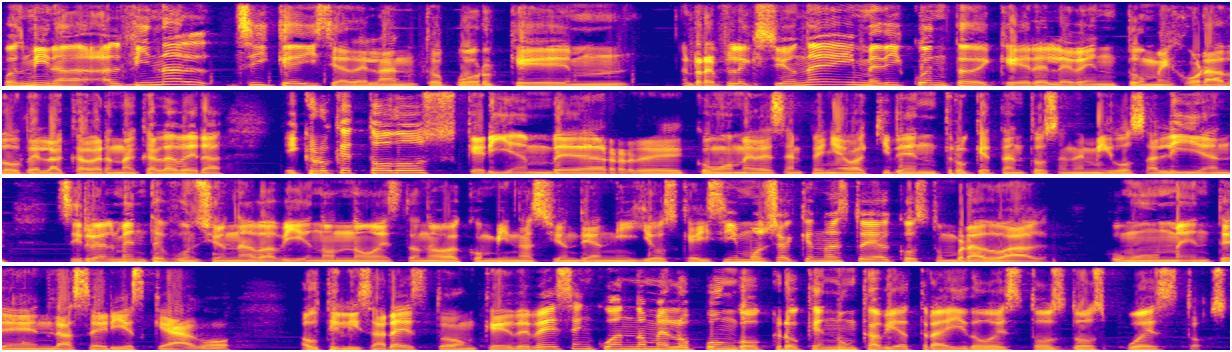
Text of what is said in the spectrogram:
Pues mira, al final sí que hice adelanto, porque mm, reflexioné y me di cuenta de que era el evento mejorado de la Caverna Calavera, y creo que todos querían ver eh, cómo me desempeñaba aquí dentro, qué tantos enemigos salían, si realmente funcionaba bien o no esta nueva combinación de anillos que hicimos, ya que no estoy acostumbrado a comúnmente en las series que hago a utilizar esto, aunque de vez en cuando me lo pongo, creo que nunca había traído estos dos puestos,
